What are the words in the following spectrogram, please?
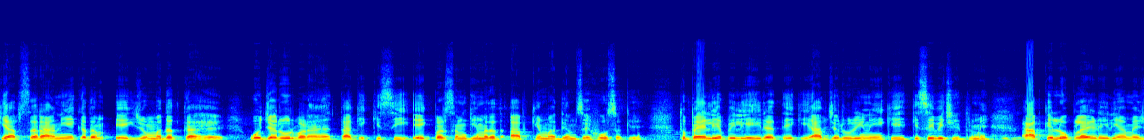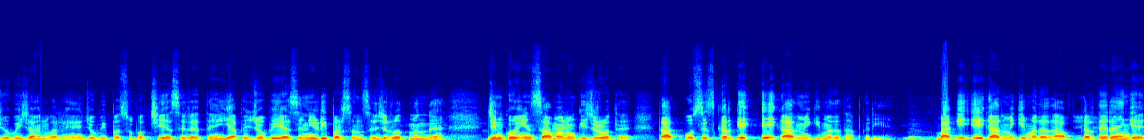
कि आप सराहनीय कदम एक जो मदद का है वो ज़रूर बढ़ाएँ ताकि किसी एक पर्सन की मदद आपके माध्यम से हो सके। तो पहली अपील यही रहती है कि आप ज़रूरी नहीं कि किसी भी क्षेत्र में आपके लोकलाइड एरिया में जो भी जानवर हैं जो भी पशु पक्षी ऐसे रहते हैं या फिर जो भी ऐसे नीडी पर्सन हैं ज़रूरतमंद हैं जिनको इन सामानों की ज़रूरत है तो आप कोशिश करके एक आदमी की मदद आप करिए। बाकी एक आदमी की मदद आप करते रहेंगे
